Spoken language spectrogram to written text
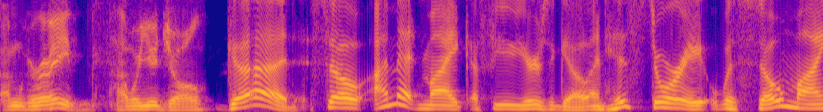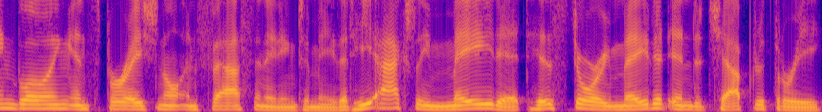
I'm great. How are you, Joel? Good. So I met Mike a few years ago, and his story was so mind blowing, inspirational, and fascinating to me that he actually made it, his story made it into chapter three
